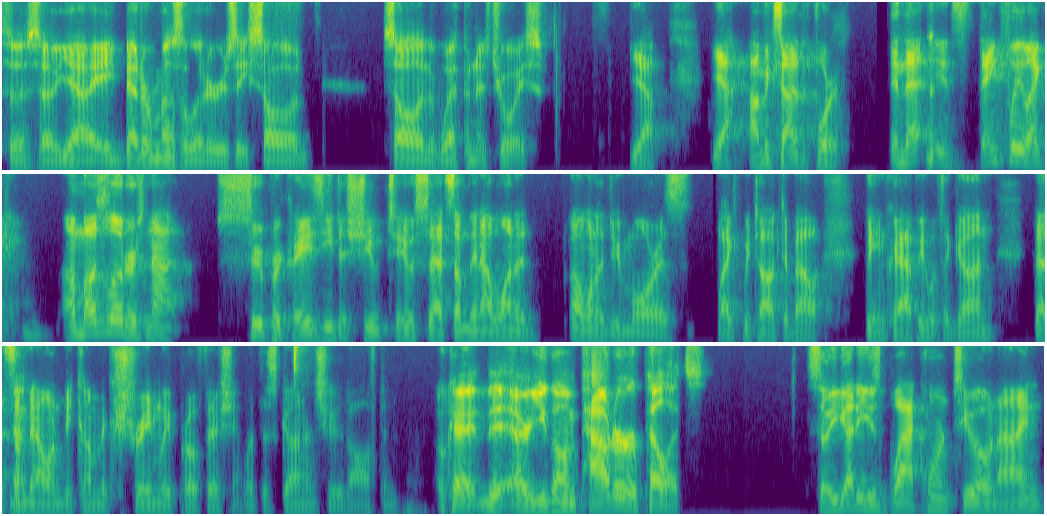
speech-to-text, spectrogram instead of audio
so so yeah, a better muzzleloader is a solid, solid weapon of choice. yeah yeah i'm excited for it and that it's thankfully like a muzzleloader is not super crazy to shoot too so that's something i wanted i want to do more is like we talked about being crappy with a gun that's Yeah. something i want to become extremely proficient with this gun and shoot it often Okay, are you going powder or pellets? So you got to use Blackhorn 209.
